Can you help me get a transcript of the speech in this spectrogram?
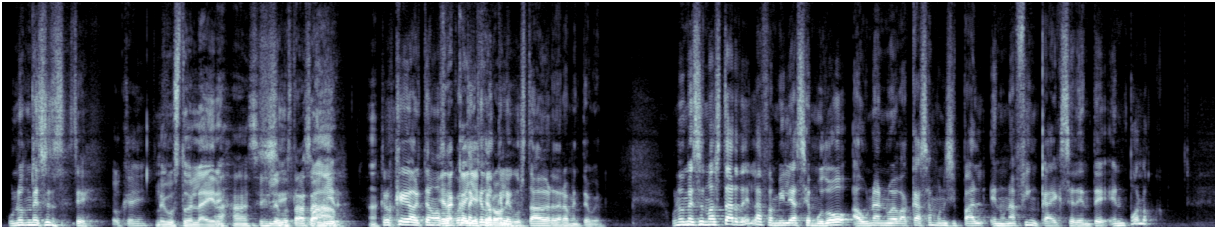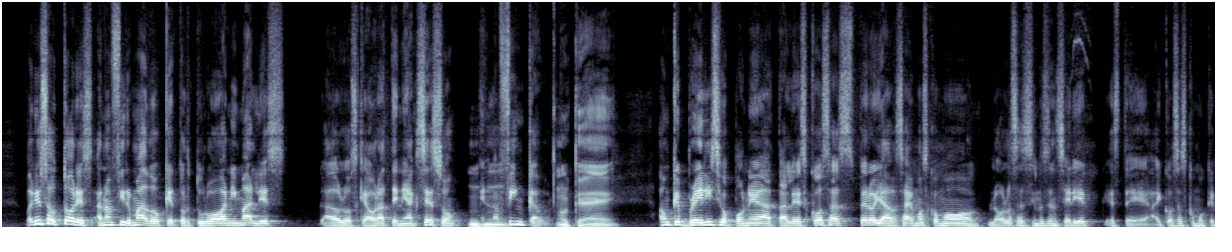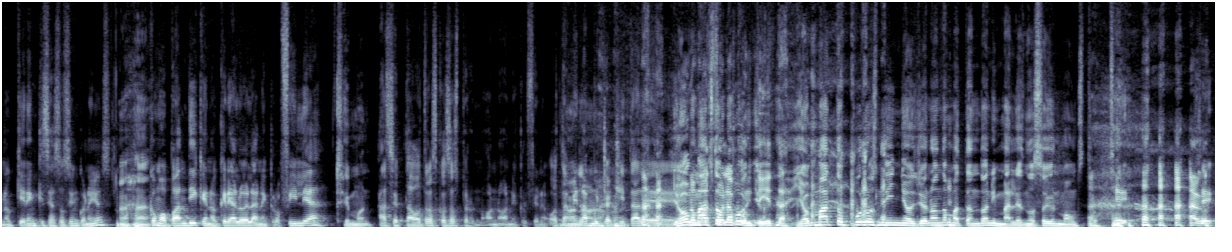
Unos meses, sí. Ok. Le gustó el aire. Ajá, sí, le gustaba Wow. salir. Creo que ahorita Era vamos a dar cuenta qué es lo que le gustaba verdaderamente, güey. Unos meses más tarde, la familia se mudó a una nueva casa municipal en una finca excedente en Pollock. Varios autores han afirmado que torturó animales a los que ahora tenía acceso en la finca. güey. Ok. Aunque Brady se opone a tales cosas, pero ya sabemos cómo luego los asesinos en serie, este, hay cosas como que no quieren que se asocien con ellos. Ajá. Como Pandy, que no quería lo de la necrofilia. Simón. Aceptaba otras cosas, pero no, no, necrofilia. O también No, la muchachita de... Yo mato, la pu- puntita. Yo, yo mato puros niños. Yo no ando matando animales. No soy un monstruo. Sí. sí.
